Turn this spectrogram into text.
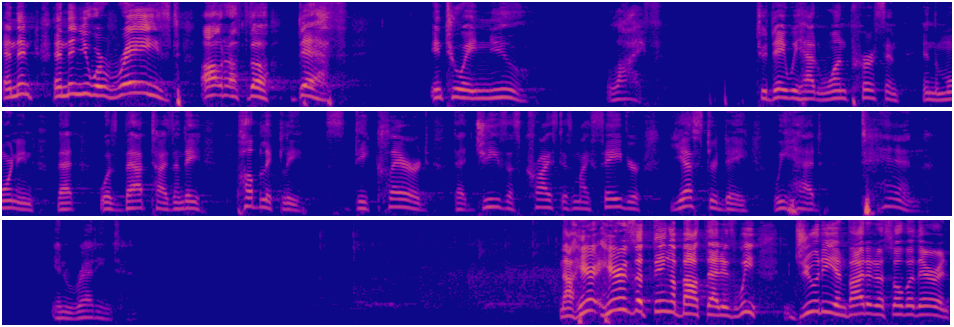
and then and then you were raised out of the death into a new life today we had one person in the morning that was baptized and they publicly declared that Jesus Christ is my Savior. Yesterday, we had 10 in Reddington. Now here, here's the thing about that is we Judy invited us over there and,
